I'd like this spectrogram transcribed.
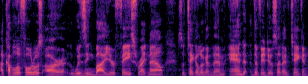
a couple of photos are whizzing by your face right now. So take a look at them and the videos that I've taken.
